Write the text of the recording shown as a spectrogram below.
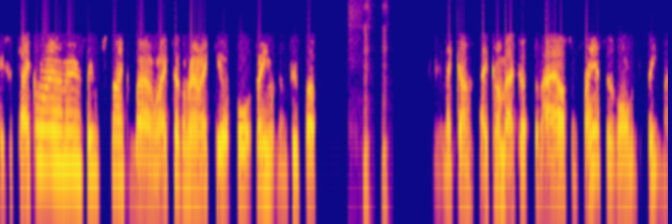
he said, take them around there and see what you think about them. Well, they took them around. They killed fourteen with them two puppies. and they come. They come back up to the house, and Francis wanted the female.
